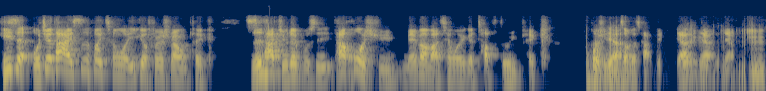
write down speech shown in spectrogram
，he's a, 我觉得他还是会成为一个 first round pick，只是他绝对不是，他或许没办法成为一个 top three pick，或许是这个差别。呀呀呀！嗯，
